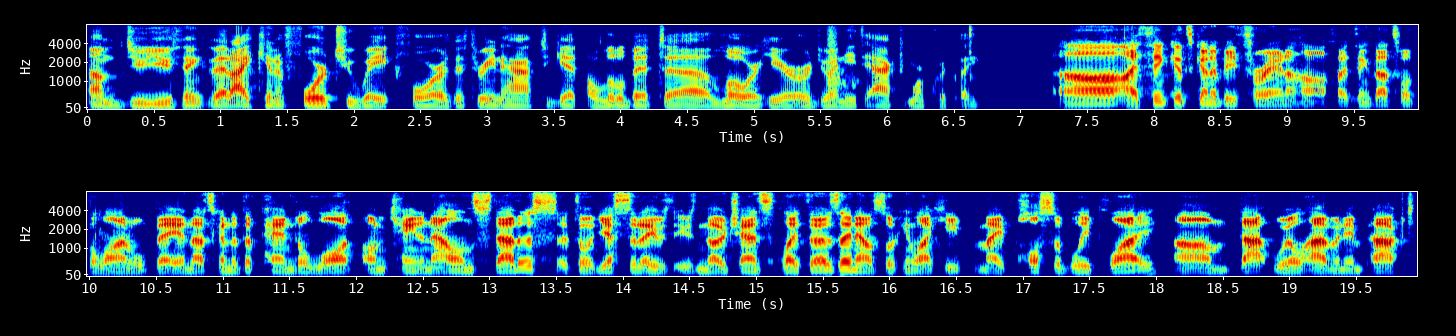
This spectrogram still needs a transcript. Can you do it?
Um, do you think that I can afford to wait for the three and a half to get a little bit uh, lower here, or do I need to act more quickly? Uh, I think it's going to be three and a half. I think that's what the line will be, and that's going to depend a lot on Keenan Allen's status. I thought yesterday was, was no chance to play Thursday. Now it's looking like he may possibly play. Um, that will have an impact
